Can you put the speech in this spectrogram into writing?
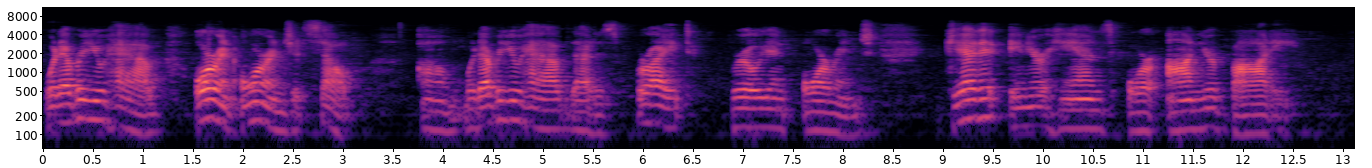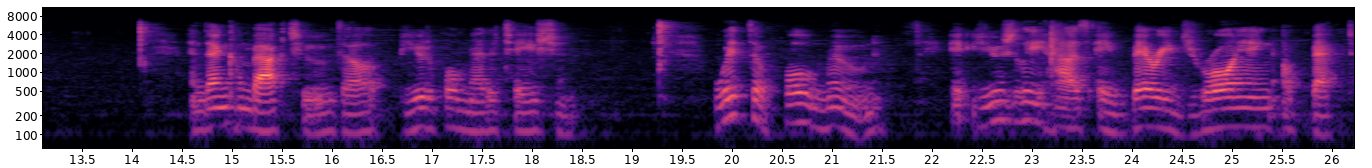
whatever you have, or an orange itself. Um, whatever you have that is bright, brilliant orange, get it in your hands or on your body. And then come back to the beautiful meditation. With the full moon, it usually has a very drawing effect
